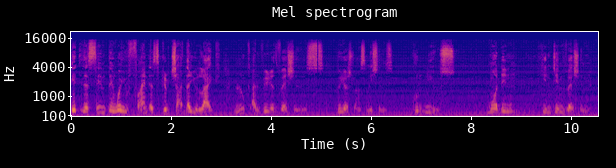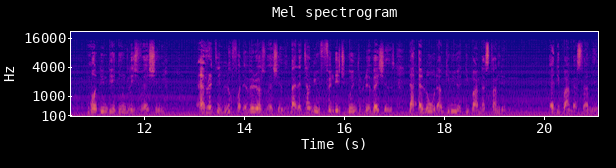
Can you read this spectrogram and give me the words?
it's the same thing when you find a scripture that you like, look at various versions, various translations, good news, modern King James Version, modern day English version. Everything, look for the various versions. By the time you finish going through the versions, that alone would have given you a deeper understanding. A deeper understanding.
